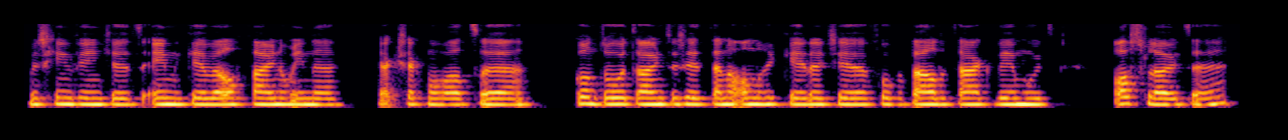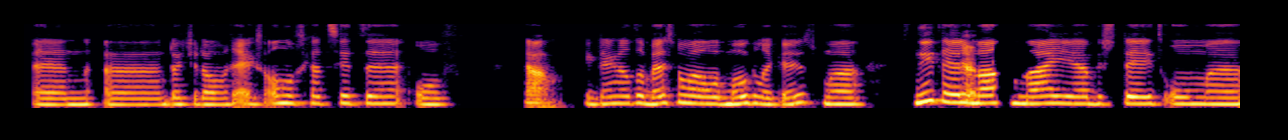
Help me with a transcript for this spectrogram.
misschien vind je het ene keer wel fijn om in de, ja, ik zeg maar wat, eh, kantoortuin te zitten. En de andere keer dat je voor bepaalde taken weer moet afsluiten. En eh, dat je dan weer ergens anders gaat zitten. Of ja, ik denk dat er best nog wel wat mogelijk is. Maar het is niet Ja, helemaal aan mij eh, besteed om eh,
